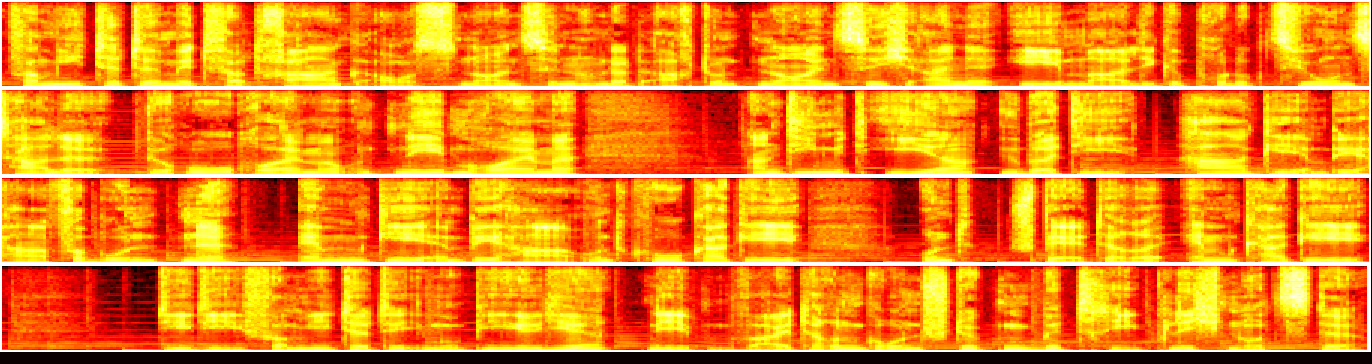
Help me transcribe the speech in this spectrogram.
vermietete mit Vertrag aus 1998 eine ehemalige Produktionshalle, Büroräume und Nebenräume an die mit ihr über die H GmbH verbundene M GmbH und Co. KG und spätere MKG, die die vermietete Immobilie neben weiteren Grundstücken betrieblich nutzte.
